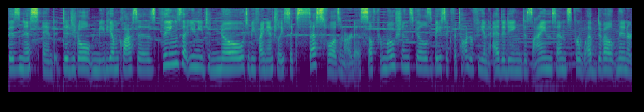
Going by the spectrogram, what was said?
business and digital medium classes, things that you need to know to be financially successful as an artist, self promotion skills, basic photography and editing, design sense for web development or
